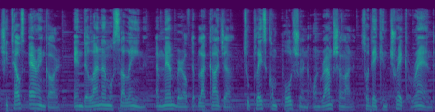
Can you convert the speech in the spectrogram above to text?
She tells Aran'gar and Delana Mosalaine, a member of the Black Ajah, to place compulsion on Ramshalan so they can trick Rand.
